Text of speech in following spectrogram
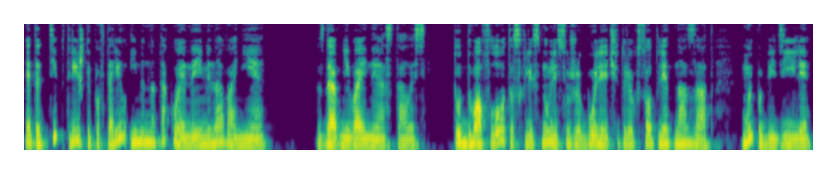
Этот тип трижды повторил именно такое наименование. С давней войны осталось. Тут два флота схлестнулись уже более четырехсот лет назад. Мы победили,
